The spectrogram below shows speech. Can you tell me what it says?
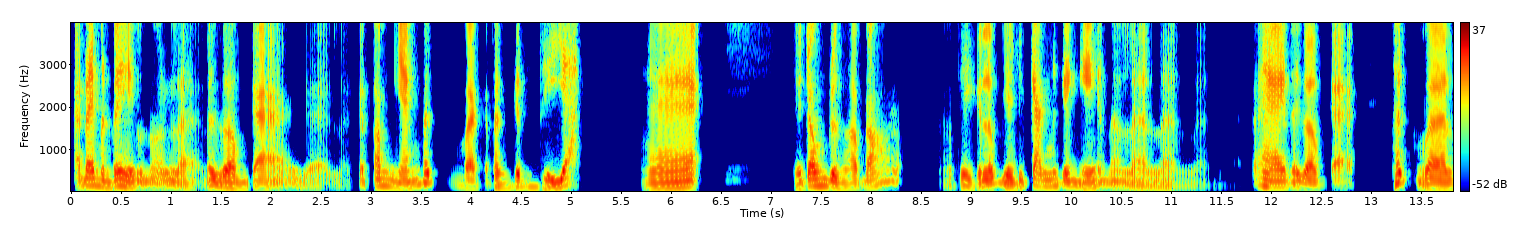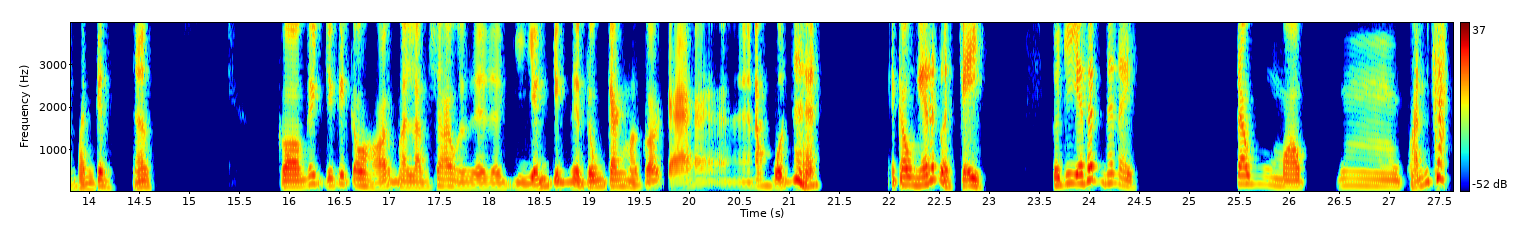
ở đây mình phải hiểu nó là nó gồm cả là cái tâm nhãn thức và cái thần kinh thị giác. À, thì trong trường hợp đó thì cái lúc giờ chữ căn cái nghĩa nó là là, là cái hai nó gồm cả thức và thần kinh không? còn cái cái câu hỏi mà làm sao mà dẫn chứng là trong căn mà có cả năm quẩn hả? Cái câu nghĩa rất là kỳ. Tôi chỉ giải thích thế này. Trong một khoảnh khắc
